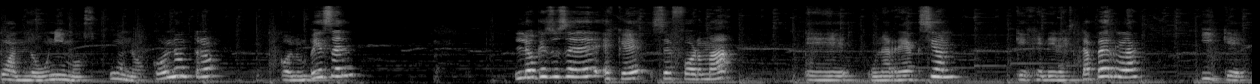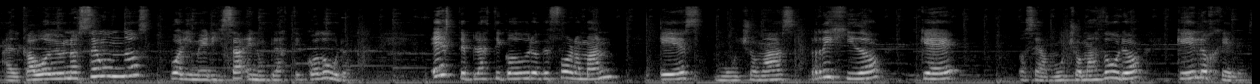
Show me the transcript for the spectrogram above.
cuando unimos uno con otro, con un pincel, lo que sucede es que se forma eh, una reacción que genera esta perla y que al cabo de unos segundos polimeriza en un plástico duro. Este plástico duro que forman es mucho más rígido que, o sea, mucho más duro que los geles.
